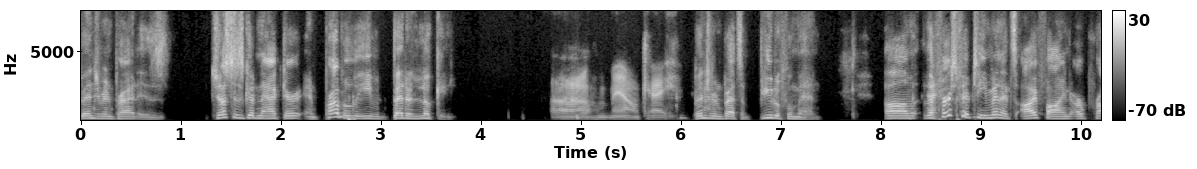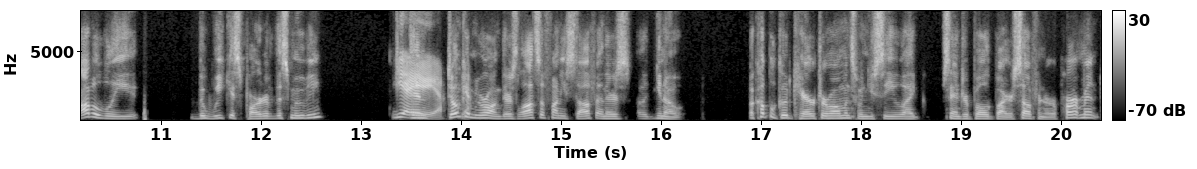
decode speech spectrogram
Benjamin Bratt is just as good an actor and probably even better looking. oh man okay Benjamin Bratt's a beautiful man. Um, the first 15 minutes I find are probably the weakest part of this movie. yeah and yeah yeah don't yeah. get me wrong, there's lots of funny stuff and there's uh, you know a couple good character moments when you see like Sandra Bullock by herself in her apartment.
